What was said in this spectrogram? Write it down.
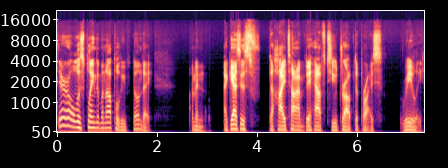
they're always playing the monopoly, don't they? I mean, I guess it's the high time they have to drop the price. Really.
